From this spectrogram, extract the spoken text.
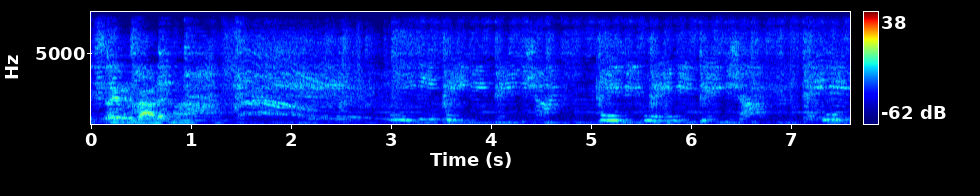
excited about it, huh? Big, big,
